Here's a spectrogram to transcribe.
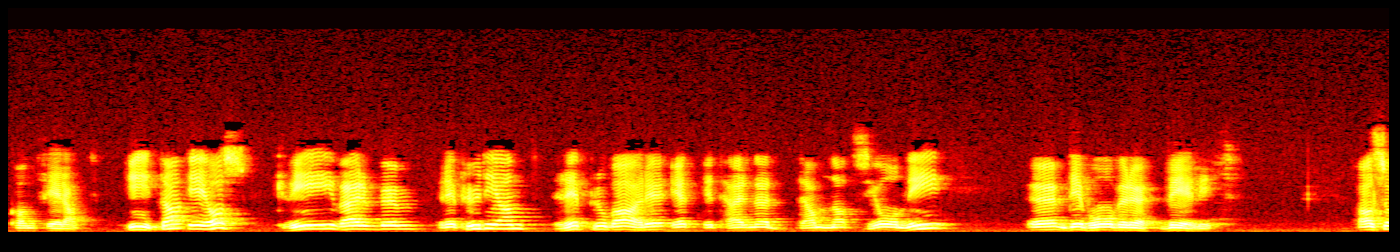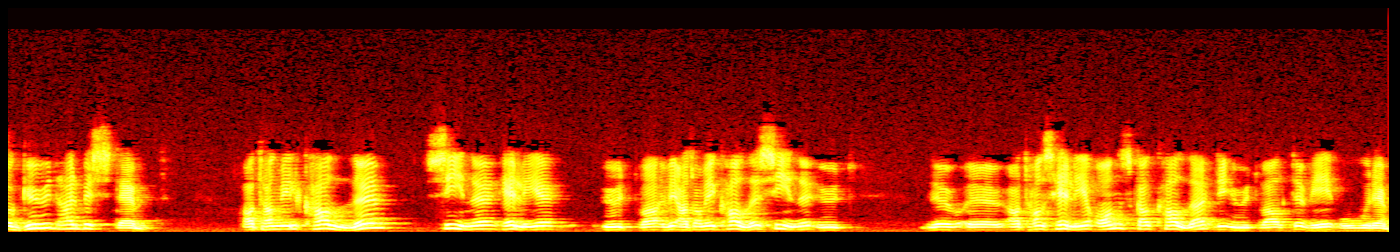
conferat. Ita eos qui verbum repudiant reprobare et eterna damnationi eh, devovere velit. Altså, Gud har bestemt at han vil kalle sine hellige at han vil kalle sine ut eh, at Hans hellige ånd skal kalle de utvalgte ved ordet,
